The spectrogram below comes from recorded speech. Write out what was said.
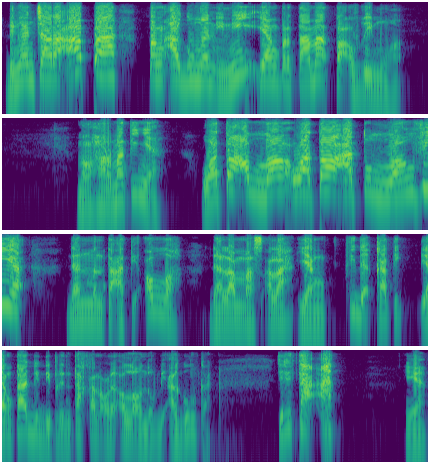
Dengan cara apa pengagungan ini? Yang pertama ta'zimuha. Menghormatinya. Wa ta'allah wa ta'atullahu fiha dan mentaati Allah dalam masalah yang tidak yang tadi diperintahkan oleh Allah untuk diagungkan. Jadi taat. Ya,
